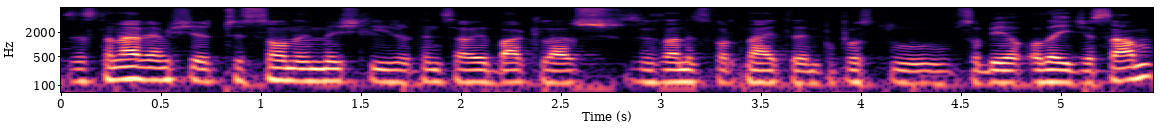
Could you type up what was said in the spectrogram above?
zastanawiam się, czy Sony myśli, że ten cały backlash związany z Fortnite'em po prostu sobie odejdzie sam,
